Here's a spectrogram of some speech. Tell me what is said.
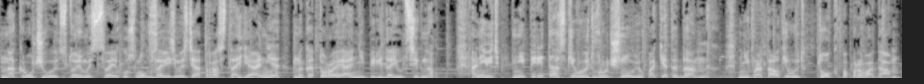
накручивают стоимость своих услуг в зависимости от расстояния, на которое они передают сигнал. Они ведь не перетаскивают вручную пакеты данных, не проталкивают ток по проводам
